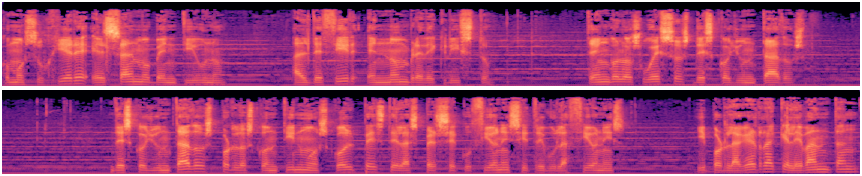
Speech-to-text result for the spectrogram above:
como sugiere el Salmo 21, al decir en nombre de Cristo, tengo los huesos descoyuntados, descoyuntados por los continuos golpes de las persecuciones y tribulaciones, y por la guerra que levantan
